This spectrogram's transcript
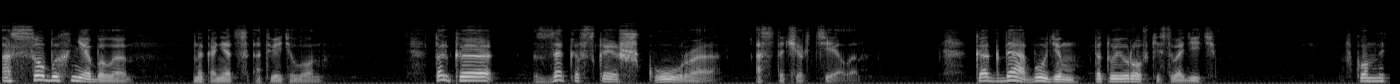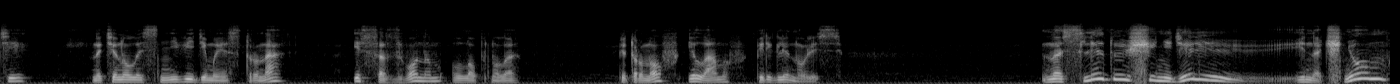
«Особых не было», — наконец ответил он. «Только зэковская шкура осточертела. Когда будем татуировки сводить?» В комнате натянулась невидимая струна и со звоном лопнула. Петрунов и Ламов переглянулись. «На следующей неделе и начнем»,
